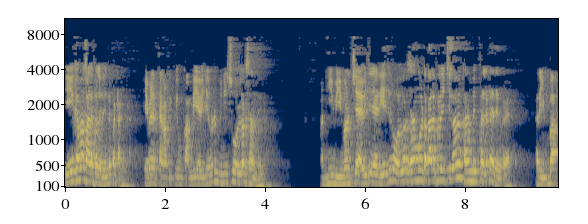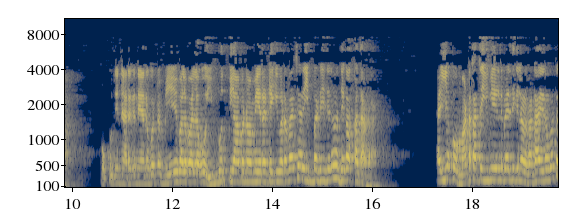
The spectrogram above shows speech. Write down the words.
ඒකම කලබල වෙන්න පටන් ගන්නවා. එහෙම නැත්නම් අපි කියමු කම්බිය ඇවිදිනකොට මිනිස්සු ඔල්ලර සම්දෙනවා. අනිහි විමර්ශය ඇවිදින ඇරියේදී ඔල්ලර සංග වලට කලබල වෙච්ච ගමන් කම්බිය පල්ලට ඇදගෙන ගන්නවා. අර ඉබ්බා ඔක්කො දෙන්න අරගෙන යනකොට මේ බලපල්ලකෝ ඉබ්බොත් පියාඹනවා මේ රටේ කිව්වට පස්සේ අර ඉබ්බට හිතෙනවා දෙකක් කතා කරන්නේ. අයියකෝ මට කත ඉවිල්ල බැරිද කියලා කතා කරනකොට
